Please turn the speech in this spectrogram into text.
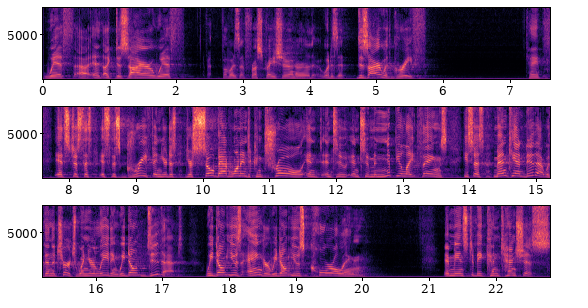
with, uh, like desire with, what is it, frustration or what is it? Desire with grief. Okay? It's just this, it's this grief, and you're just you're so bad wanting to control and, and, to, and to manipulate things. He says, men can't do that within the church when you're leading. We don't do that. We don't use anger, we don't use quarreling. It means to be contentious.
